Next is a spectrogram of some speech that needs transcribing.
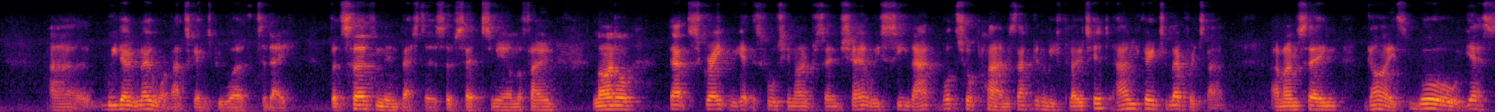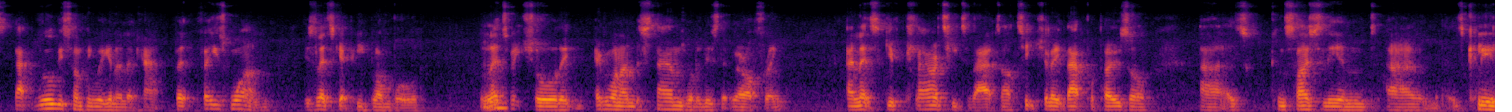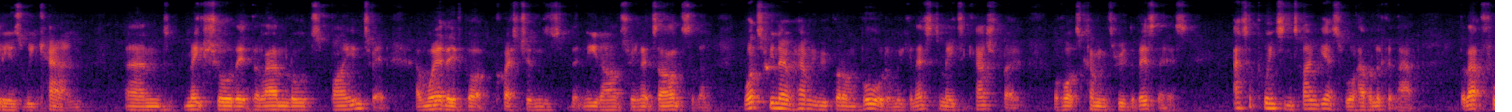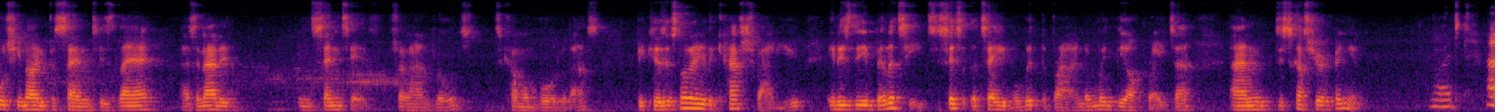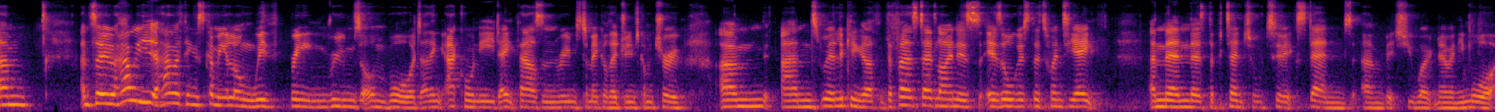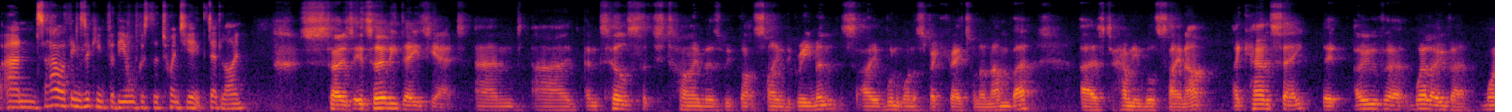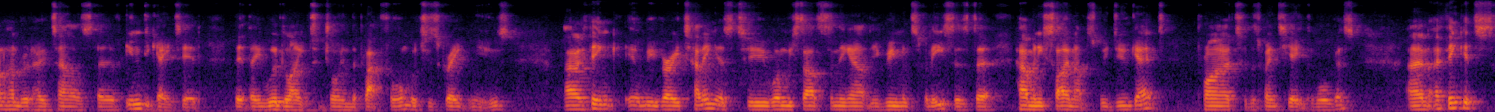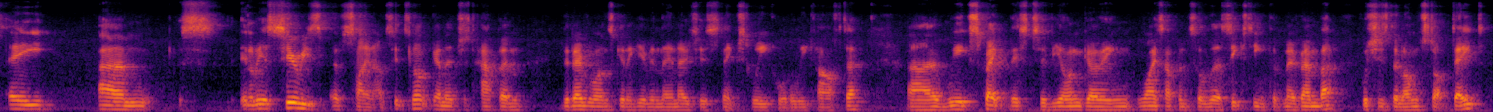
uh, we don't know what that's going to be worth today. But certain investors have said to me on the phone, Lionel, that's great. We get this 49% share. We see that. What's your plan? Is that going to be floated? How are you going to leverage that? And I'm saying, guys, whoa, yes, that will be something we're going to look at. But phase one is let's get people on board. Mm. Let's make sure that everyone understands what it is that we're offering. And let's give clarity to that, articulate that proposal uh, as concisely and uh, as clearly as we can and make sure that the landlords buy into it. And where they've got questions that need answering, let's answer them. Once we know how many we've got on board and we can estimate a cash flow of what's coming through the business, at a point in time, yes, we'll have a look at that. But that 49% is there as an added incentive for landlords to come on board with us because it's not only the cash value, it is the ability to sit at the table with the brand and with the operator and discuss your opinion. Right. Um, and so, how are you? How are things coming along with bringing rooms on board? I think Accor need eight thousand rooms to make all their dreams come true, um, and we're looking at the first deadline is is August the twenty eighth, and then there's the potential to extend, um, which you won't know anymore. And how are things looking for the August the twenty eighth deadline? So it's early days yet, and uh, until such time as we've got signed agreements, I wouldn't want to speculate on a number as to how many will sign up. I can say that over well over 100 hotels have indicated that they would like to join the platform, which is great news. And I think it will be very telling as to when we start sending out the agreements release as to how many sign-ups we do get prior to the 28th of August. And I think it's a um, it'll be a series of sign-ups. It's not going to just happen that everyone's going to give in their notice next week or the week after. Uh, we expect this to be ongoing right up until the 16th of November, which is the long stop date.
